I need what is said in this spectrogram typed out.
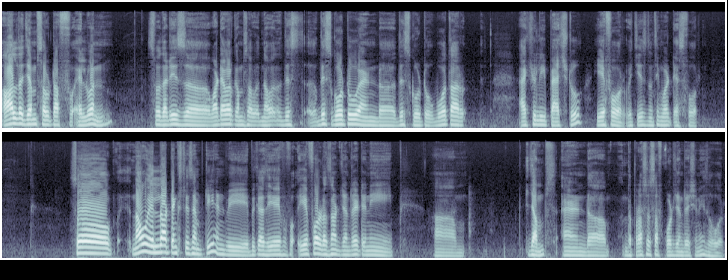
all the jumps out of L 1. So, that is uh, whatever comes out now this uh, this go to and uh, this go to both are actually patched to A 4 which is nothing but S 4. So, now L dot next is empty and we because A 4 does not generate any um, jumps and uh, the process of code generation is over.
